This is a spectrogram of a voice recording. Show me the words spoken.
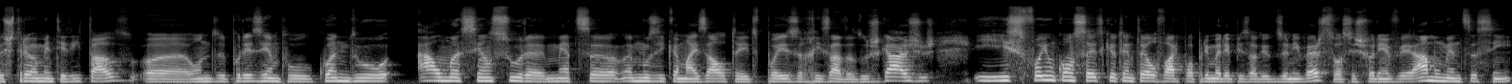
extremamente editado, uh, onde, por exemplo, quando há uma censura, mete-se a, a, música mais alta e depois a risada dos gajos, e isso foi um conceito que eu tentei levar para o primeiro episódio dos Universo. Se vocês forem a ver, há momentos assim,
